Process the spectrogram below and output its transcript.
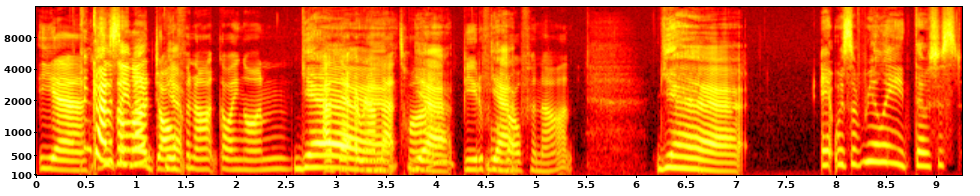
Yeah, kinda there's a lot of that, yeah. dolphin art going on Yeah. at that, around that time. Yeah. Beautiful Yeah. dolphin art. Yeah. It was a really there was just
